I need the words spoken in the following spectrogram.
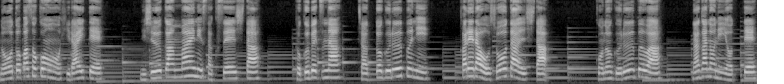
ノートパソコンを開いて2週間前に作成した特別なチャットグループに彼らを招待した。このグループは長野によって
